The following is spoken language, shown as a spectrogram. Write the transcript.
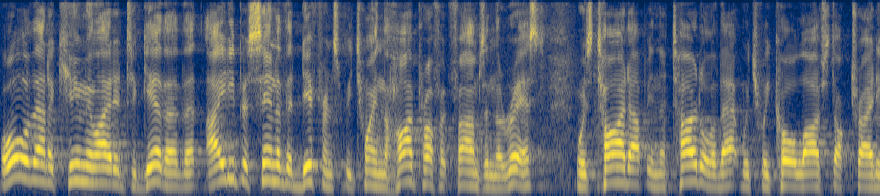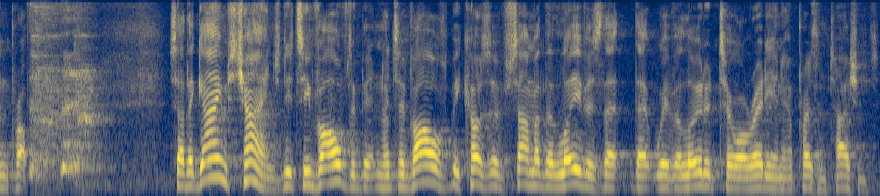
All of that accumulated together that 80% of the difference between the high profit farms and the rest was tied up in the total of that which we call livestock trading profit. So the game's changed, it's evolved a bit and it's evolved because of some of the levers that, that we've alluded to already in our presentations.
